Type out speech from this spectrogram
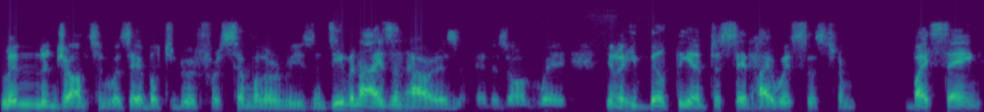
Lyndon Johnson was able to do it for similar reasons. Even Eisenhower is in his own way. You know, he built the interstate highway system by saying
